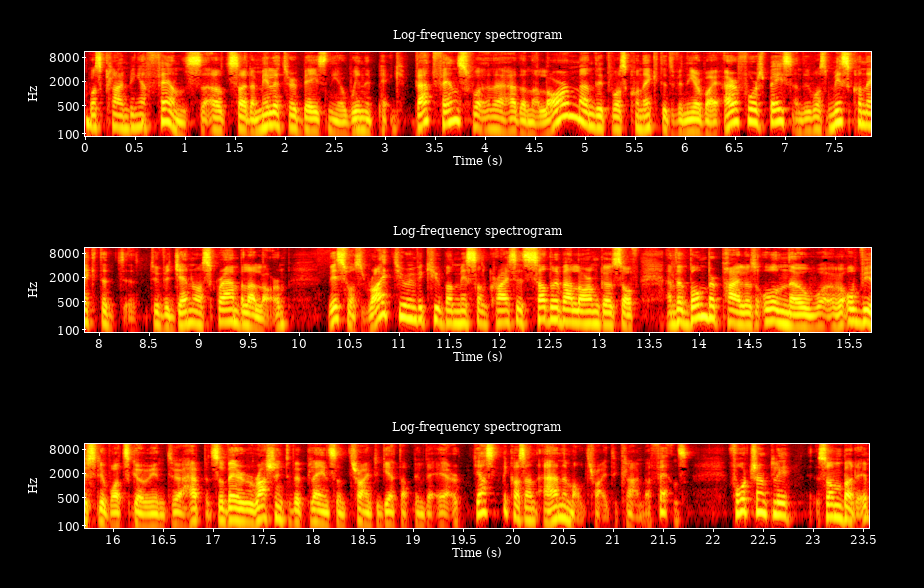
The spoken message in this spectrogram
was climbing a fence outside a military base near Winnipeg. That fence had an alarm and it was connected to the nearby Air Force Base and it was misconnected to the General Scramble alarm This was right during the Cuban Missile Crisis. Suddenly the alarm goes off, and the bomber pilots all know obviously what's going to happen. So they're rushing to the planes and trying to get up in the air just because an animal tried to climb a fence. Fortunately, somebody,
